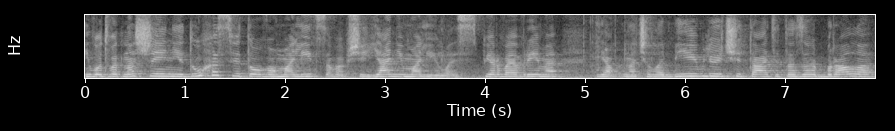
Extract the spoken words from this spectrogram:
и вот в отношении Духа Святого молиться вообще я не молилась. Первое время я начала Библию читать, это забрала,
